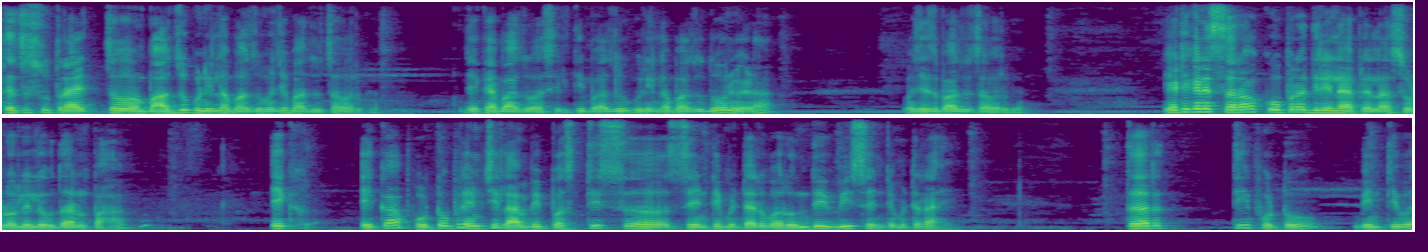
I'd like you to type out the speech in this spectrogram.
त्याचं सूत्र आहे चौ बाजू गुणिला बाजू म्हणजे बाजूचा वर्ग. जे काय बाजू असेल ती बाजू गुणिला बाजू दोन वेळा म्हणजेच बाजूचा वर्ग. या ठिकाणी सराव कोपरा दिलेला आहे आपल्याला. सोडवलेले उदाहरण पहा. एक एका फोटो फ्रेमची लांबी पस्तीस सेंटीमीटर व रुंदी वीस सेंटीमीटर आहे. तर ती फोटो भिंतीवर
